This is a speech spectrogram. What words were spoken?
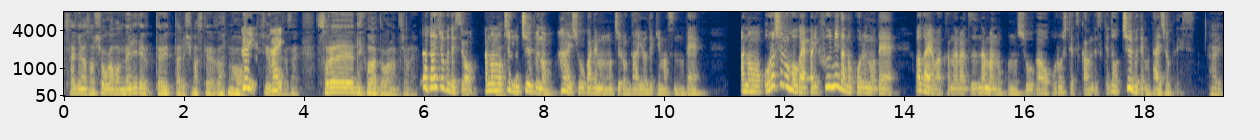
最近はその生姜も練りで売ってたりしますけれども、はい。チューブでですね、はい、それではどうなんでしょうね？あ大丈夫ですよ。あの、もちろんチューブの、はい、生姜でももちろん代用できますので、あの、おろしの方がやっぱり風味が残るので、我が家は必ず生のこの生姜をおろして使うんですけど、チューブでも大丈夫です。はい。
